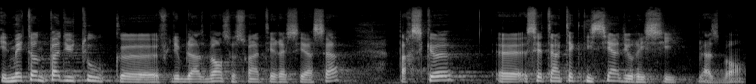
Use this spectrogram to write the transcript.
il ne m'étonne pas du tout que Philippe Blasban se soit intéressé à ça, parce que euh, c'est un technicien du récit, Blasban.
